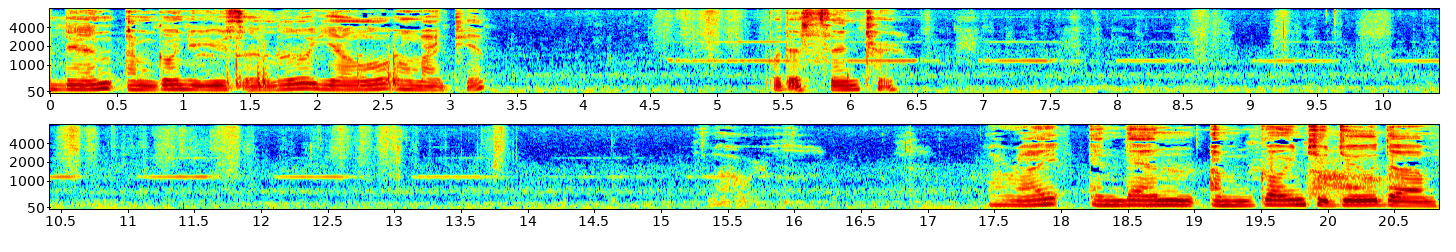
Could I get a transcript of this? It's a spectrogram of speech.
Then I'm going to use a little yellow on my tip for the center. Flower. All right, and then I'm going to do the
